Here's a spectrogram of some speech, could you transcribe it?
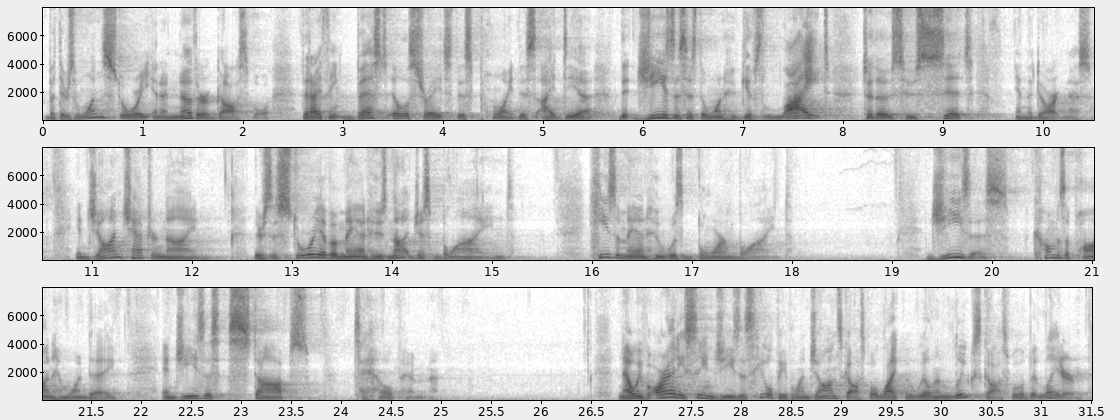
But there's one story in another gospel that I think best illustrates this point, this idea that Jesus is the one who gives light to those who sit in the darkness. In John chapter 9, there's a story of a man who's not just blind, he's a man who was born blind. Jesus comes upon him one day, and Jesus stops to help him. Now, we've already seen Jesus heal people in John's gospel, like we will in Luke's gospel a bit later.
